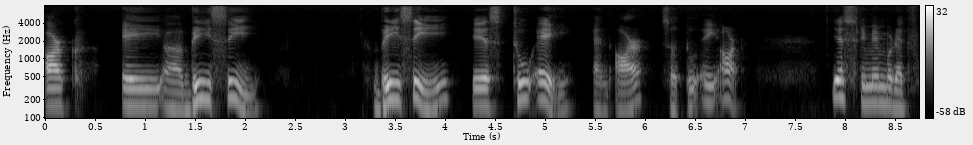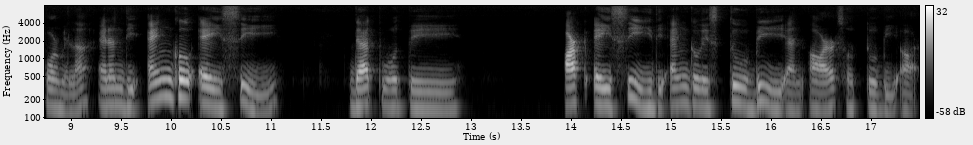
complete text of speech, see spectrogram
arc A uh, BC BC is 2A and R so 2AR just remember that formula. And then the angle AC that would be arc AC the angle is 2B and R so 2BR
